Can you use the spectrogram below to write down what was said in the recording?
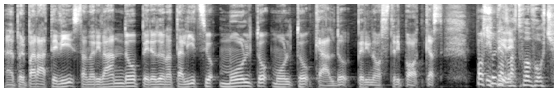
Eh, preparatevi, stanno arrivando periodo natalizio molto molto caldo per i nostri podcast. Posso e per dire la tua voce.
